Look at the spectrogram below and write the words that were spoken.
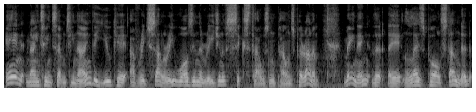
in 1979, the UK average salary was in the region of £6,000 per annum, meaning that a Les Paul standard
